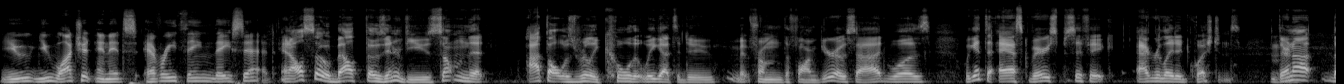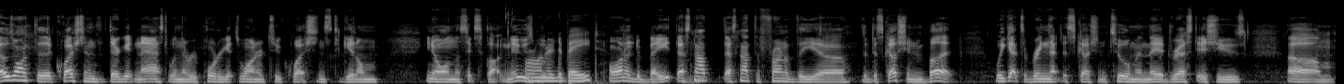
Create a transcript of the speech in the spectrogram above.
You you watch it and it's everything they said. And also about those interviews, something that I thought was really cool that we got to do from the Farm Bureau side was we get to ask very specific ag-related questions. They're not; those aren't the questions that they're getting asked when the reporter gets one or two questions to get them, you know, on the six o'clock news Or on but- a debate. or on a debate. That's not that's not the front of the uh, the discussion, but we got to bring that discussion to them, and they addressed issues um,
